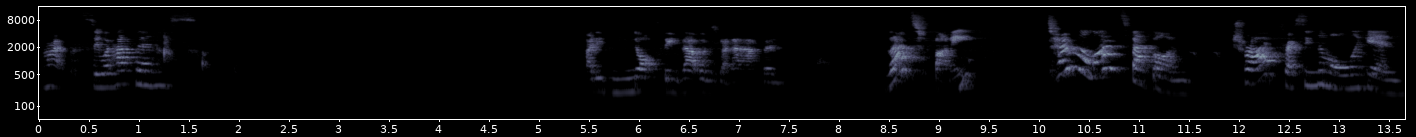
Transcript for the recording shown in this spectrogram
All right, let's see what happens. I did not think that was going to happen. That's funny. Turn the lights back on. Try pressing them all again.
